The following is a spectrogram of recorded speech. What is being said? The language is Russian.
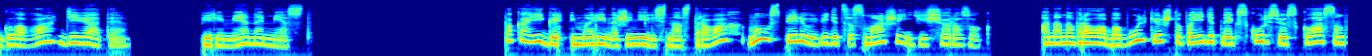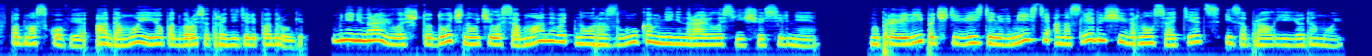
Глава девятая. Перемена мест. Пока Игорь и Марина женились на островах, мы успели увидеться с Машей еще разок. Она наврала бабульке, что поедет на экскурсию с классом в Подмосковье, а домой ее подбросят родители подруги. Мне не нравилось, что дочь научилась обманывать, но разлука мне не нравилась еще сильнее. Мы провели почти весь день вместе, а на следующий вернулся отец и забрал ее домой.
